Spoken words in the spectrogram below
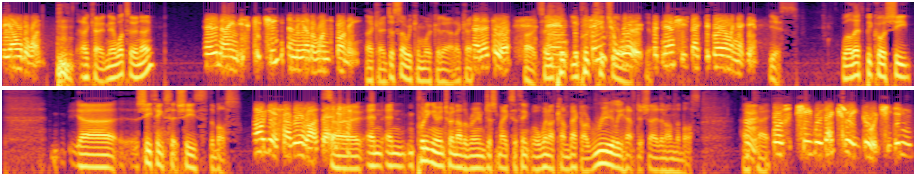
The older one. Okay, now what's her name? Her name is Kitchy, and the other one's Bonnie. Okay, just so we can work it out. Okay. No, that's all right. All right, so you and put you put Kitchy to away. work, Yep. but now she's back to growling again. Yes. Well, that's because she uh, she thinks that she's the boss. Oh yes, I realise that. So and and putting her into another room just makes her think, well, when I come back, I really have to show that I'm the boss. Hmm. Okay. Well, she was actually good. She didn't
